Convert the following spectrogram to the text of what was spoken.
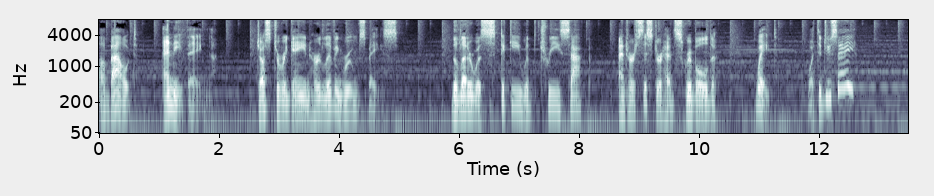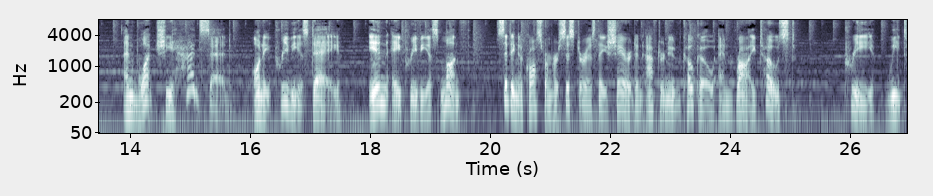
about anything just to regain her living room space. The letter was sticky with tree sap, and her sister had scribbled, Wait, what did you say? And what she had said on a previous day, in a previous month, sitting across from her sister as they shared an afternoon cocoa and rye toast, pre wheat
